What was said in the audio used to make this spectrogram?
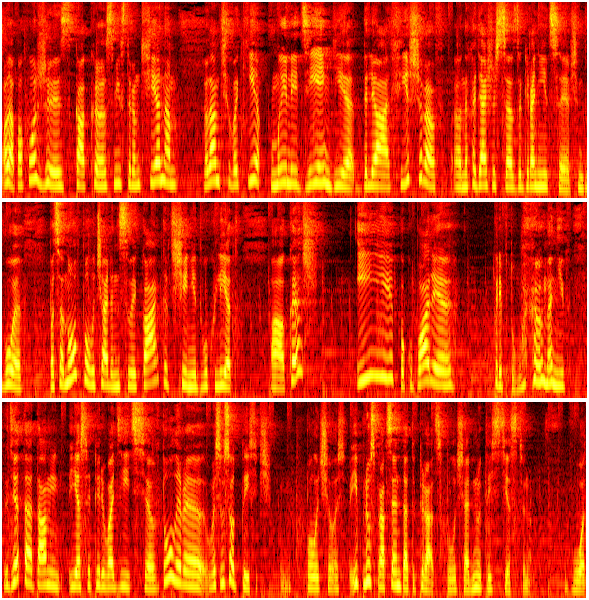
О, да, похоже, с- как э, с мистером Ченом. Но там чуваки мыли деньги для фишеров, э, находящихся за границей. В общем, двое пацанов получали на свои карты в течение двух лет а, кэш и покупали крипту на них. Где-то там, если переводить в доллары, 800 тысяч у них получилось. И плюс проценты от операций получали, ну это естественно. Вот.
